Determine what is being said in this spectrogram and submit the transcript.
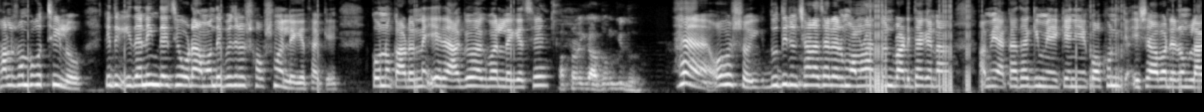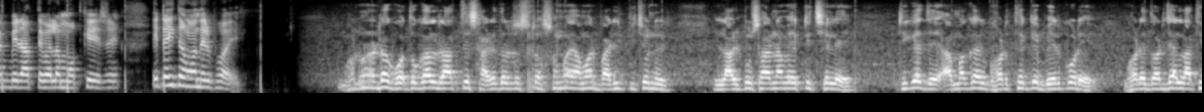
ভালো সম্পর্ক ছিল কিন্তু ইদানিং দেখছি ওরা আমাদের পেছনে সবসময় লেগে থাকে। কোনো কারণে এর আগেও একবার লেগেছে। আপনারা কি আতঙ্কিত? হ্যাঁ অবশ্যই। দুদিন ছাড়া ছাড়া এরকম আমার হাজব্যান্ড বাড়ি থাকে না। আমি একা থাকি মেয়েকে নিয়ে, কখন এসে আবার এরকম লাগবে রাত্রেবেলা মদ খেয়ে এসে? এটাই তো আমাদের ভয়। ঘটনাটা গতকাল রাত্রে সাড়ে দশটার সময় আমার বাড়ির পিছনে লালটু শাহ নামে একটি ছেলে, ঠিক আছে, আমাকে ঘর থেকে বের করে ঘরে দরজার লাথি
